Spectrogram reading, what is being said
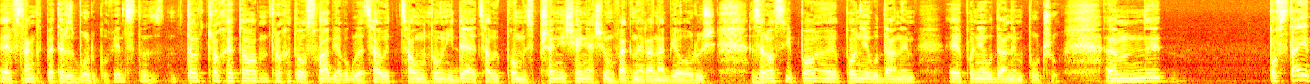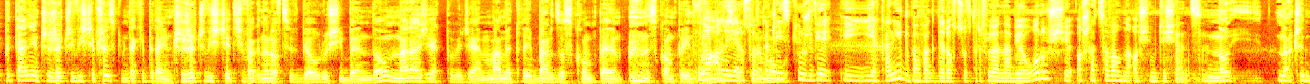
w Sankt Petersburgu. Więc to, to, trochę, to trochę to osłabia w ogóle cały, całą tą ideę, cały pomysł przeniesienia się Wagnera na Białoruś z Rosji po, po, nieudanym, po nieudanym puczu. Um, powstaje pytanie, czy rzeczywiście, przede wszystkim takie pytanie, czy rzeczywiście ci Wagnerowcy w Białorusi będą? Na razie, jak powiedziałem, mamy tutaj bardzo skąpe, skąpe informacje. No ale Jarosław Kaczyński mogą... już wie, jaka liczba Wagnerowców trafiła na Białoruś, oszacował na 8 tysięcy. No, znaczy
